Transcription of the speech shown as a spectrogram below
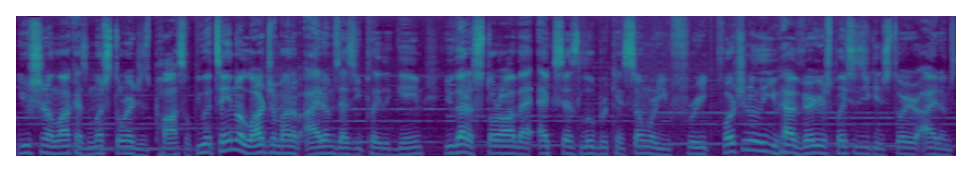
you should unlock as much storage as possible. You attain a large amount of items as you play the game. You gotta store all that excess lubricant somewhere, you freak. Fortunately, you have various places you can store your items.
